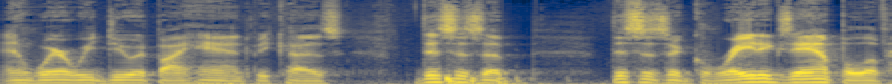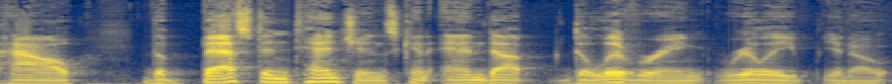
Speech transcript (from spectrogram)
and where we do it by hand because this is a this is a great example of how the best intentions can end up delivering really, you know,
